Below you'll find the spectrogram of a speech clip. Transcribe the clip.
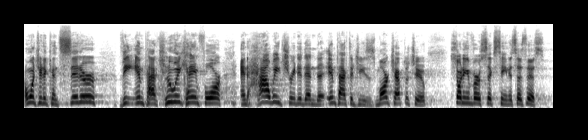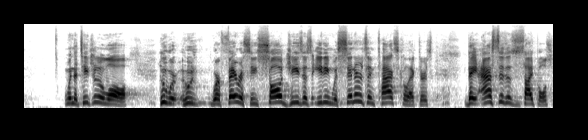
I want you to consider the impact, who he came for, and how he treated them, the impact of Jesus. Mark chapter 2, starting in verse 16, it says this When the teachers of the law, who were, who were Pharisees, saw Jesus eating with sinners and tax collectors, they asked his disciples,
